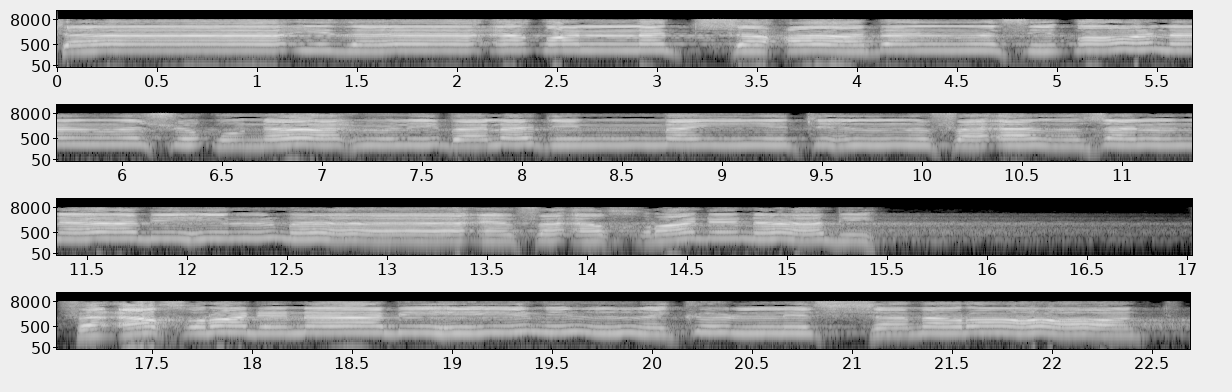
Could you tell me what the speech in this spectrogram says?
حتى إذا أقلت سحابا ثقالا سقناه لبلد ميت فأنزلنا به الماء فأخرجنا به فأخرجنا به من كل الثمرات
